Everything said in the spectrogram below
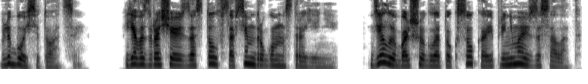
В любой ситуации. Я возвращаюсь за стол в совсем другом настроении. Делаю большой глоток сока и принимаюсь за салат.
